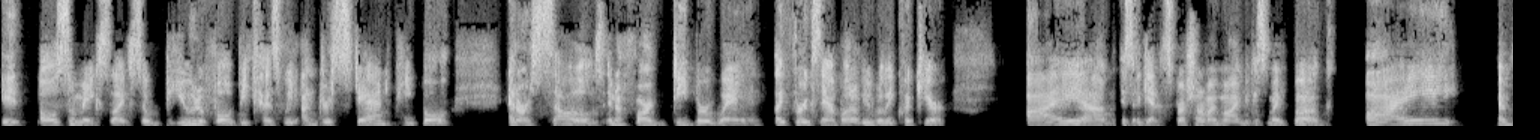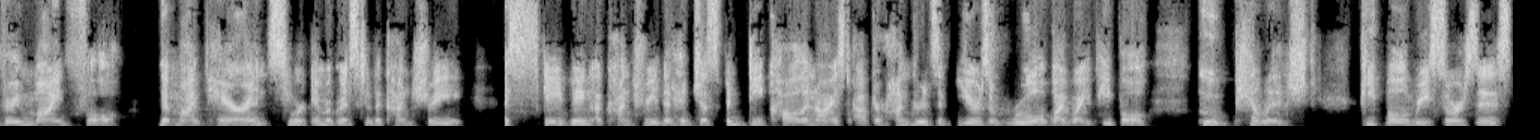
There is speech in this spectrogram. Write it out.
it also makes life so beautiful because we understand people and ourselves in a far deeper way. Like, for example, I'll be really quick here. I, um, is again, it's fresh on my mind because my book. I am very mindful that my parents, who were immigrants to the country, escaping a country that had just been decolonized after hundreds of years of rule by white people who pillaged people, resources,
